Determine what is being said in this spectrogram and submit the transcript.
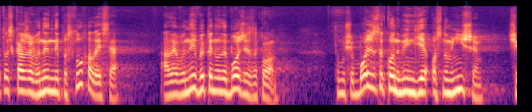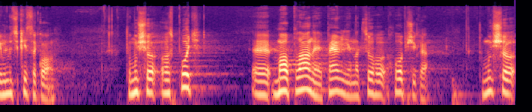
хтось каже, вони не послухалися, але вони виконали Божий закон. Тому що Божий закон він є основнішим, ніж людський закон. Тому що Господь е, мав плани певні на цього хлопчика. Тому що е,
